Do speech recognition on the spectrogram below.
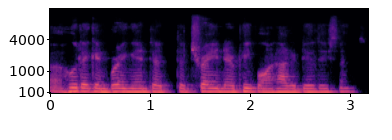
uh, who they can bring in to, to train their people on how to do these things?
